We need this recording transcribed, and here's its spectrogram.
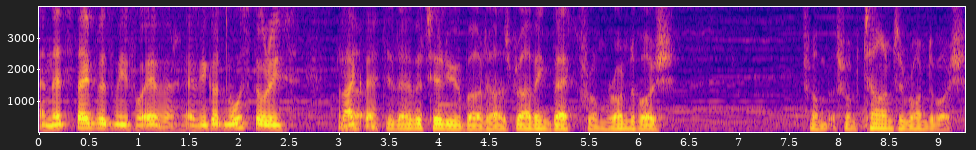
And that stayed with me forever. Have you got more stories like that? Did I ever tell you about I was driving back from Rondebosch, from, from town to Rondebosch,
